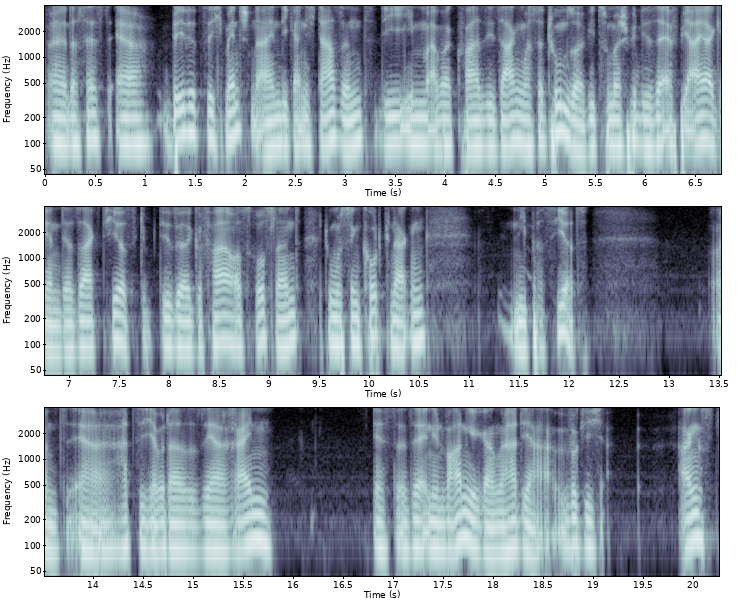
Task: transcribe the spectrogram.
Äh, das heißt, er bildet sich Menschen ein, die gar nicht da sind, die ihm aber quasi sagen, was er tun soll. Wie zum Beispiel dieser FBI-Agent, der sagt, hier, es gibt diese Gefahr aus Russland, du musst den Code knacken. Nie passiert. Und er hat sich aber da sehr rein er ist sehr in den Wahn gegangen. Er hat ja wirklich Angst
